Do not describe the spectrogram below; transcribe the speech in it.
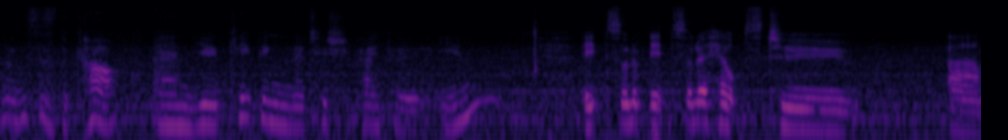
So this is the cuff, and you're keeping the tissue paper in. It sort of it sort of helps to, um,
